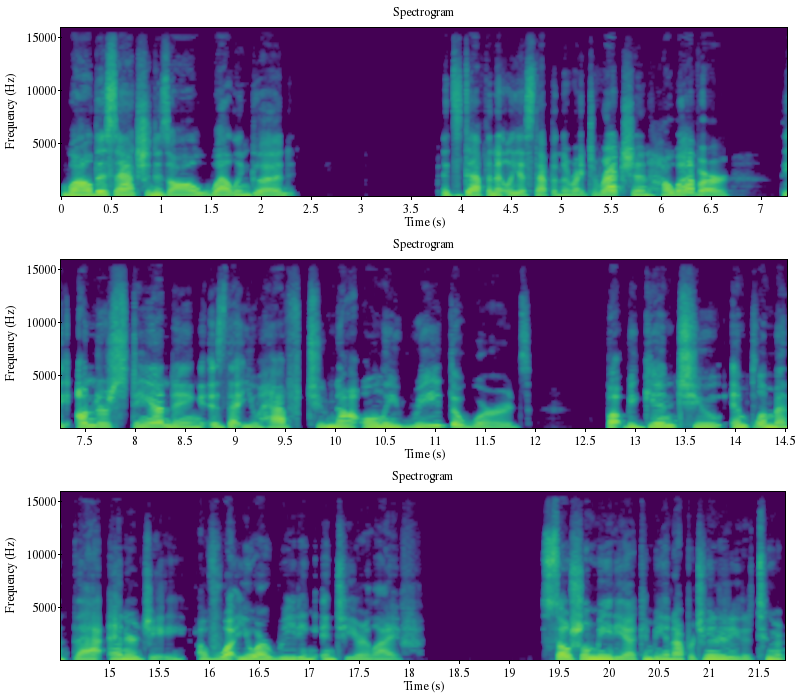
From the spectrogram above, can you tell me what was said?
While this action is all well and good, it's definitely a step in the right direction. However, the understanding is that you have to not only read the words, but begin to implement that energy of what you are reading into your life. Social media can be an opportunity to tune,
